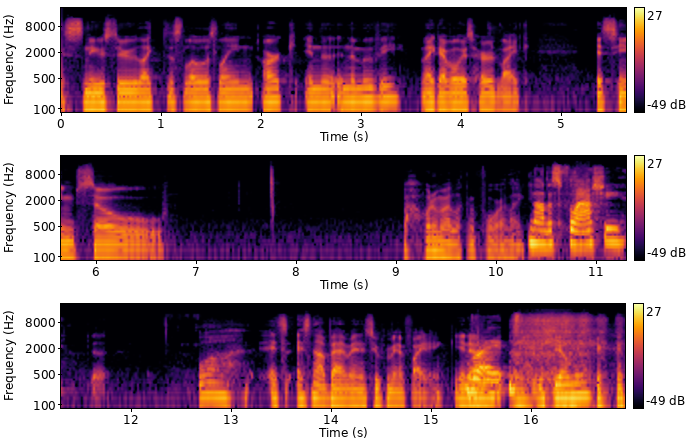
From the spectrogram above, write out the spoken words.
snooze through like this Lois Lane arc in the in the movie. Like I've always heard like it seems so. Ah, What am I looking for? Like, Not as flashy. well, it's it's not Batman and Superman fighting, you know? Right. You feel me?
